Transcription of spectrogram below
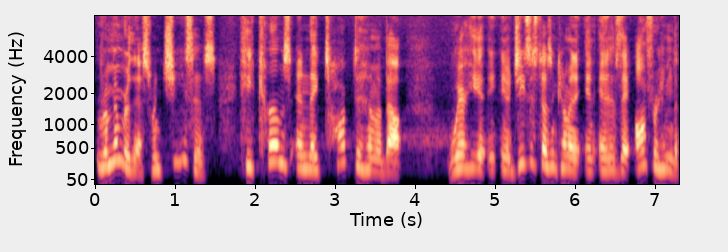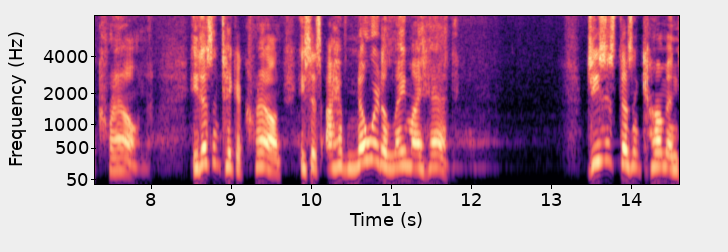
Remember this when Jesus, He comes and they talk to Him about where he, you know, Jesus doesn't come in and, and as they offer him the crown, he doesn't take a crown. He says, I have nowhere to lay my head. Jesus doesn't come and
